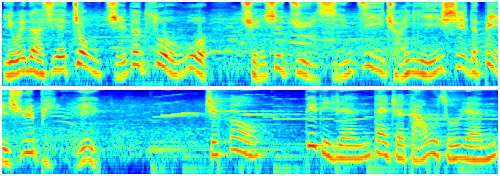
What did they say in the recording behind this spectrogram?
因为那些种植的作物全是举行祭船仪式的必需品。之后，地底人带着达悟族人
